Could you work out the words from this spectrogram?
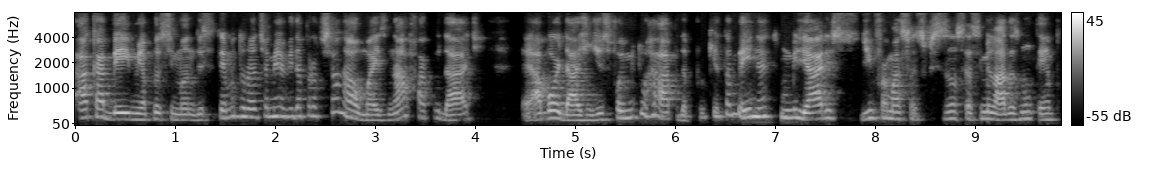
acabei me aproximando desse tema durante a minha vida profissional, mas na faculdade é, a abordagem disso foi muito rápida, porque também, né, milhares de informações precisam ser assimiladas num tempo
